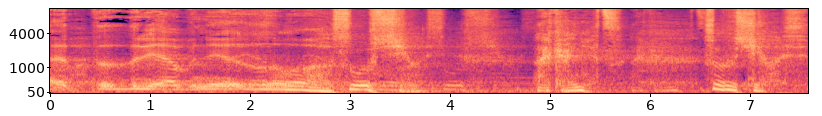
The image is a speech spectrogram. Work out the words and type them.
это древнее зло случилось. Наконец, случилось.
